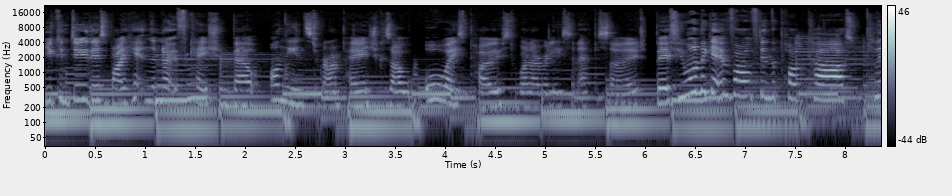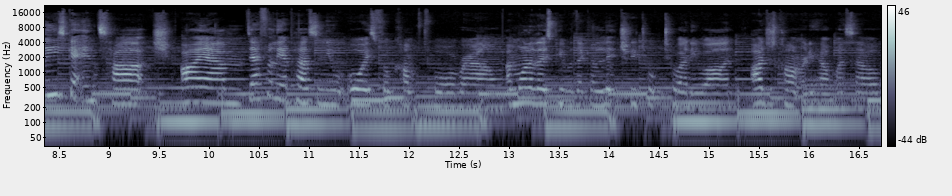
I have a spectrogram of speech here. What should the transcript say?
You can do this by hitting the notification bell on the Instagram page because I will always post when I release an episode. But if you want to get involved in the podcast, please get in touch. I am definitely a person you will always feel comfortable around. I'm one of those people that can literally talk to anyone. I just can't really help myself.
